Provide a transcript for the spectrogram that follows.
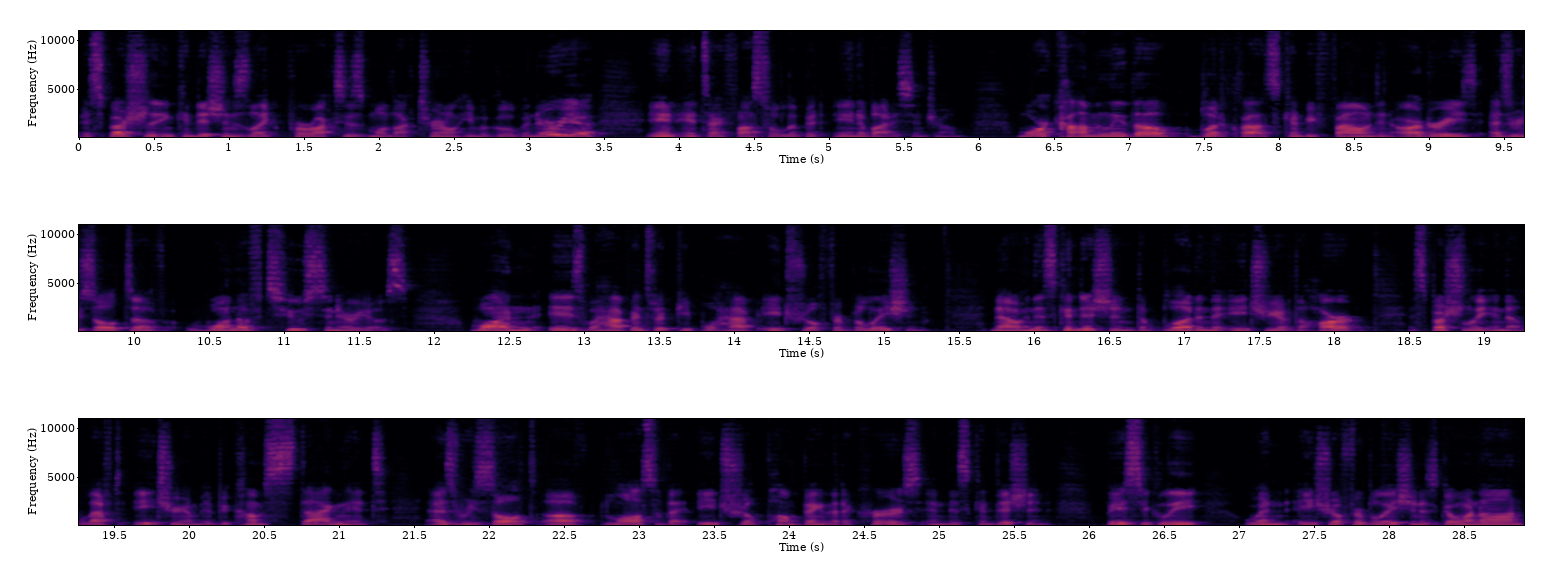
especially in conditions like paroxysmal nocturnal hemoglobinuria and antiphospholipid antibody syndrome. More commonly, though, blood clots can be found in arteries as a result of one of two scenarios. One is what happens when people have atrial fibrillation. Now, in this condition, the blood in the atria of the heart, especially in that left atrium, it becomes stagnant as a result of loss of that atrial pumping that occurs in this condition. Basically, when atrial fibrillation is going on,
